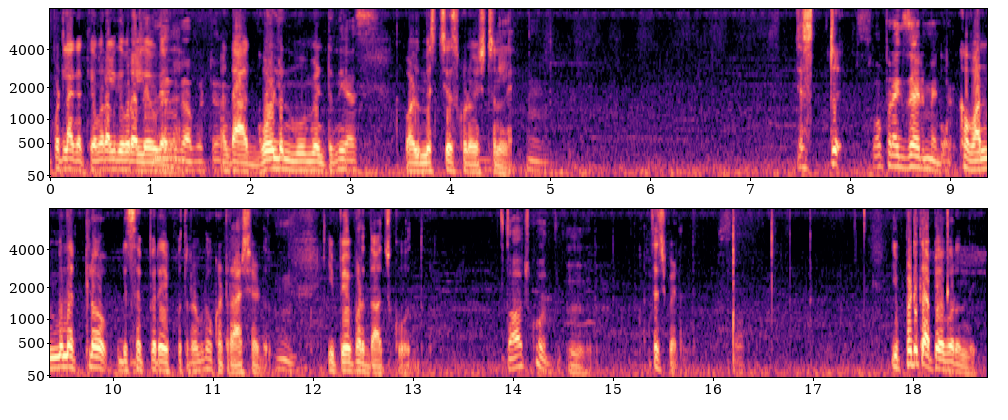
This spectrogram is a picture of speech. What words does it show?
ఇప్పటిలాగా కెమెరాలు కెమెరాలు లేవు కదా. అంటే ఆ గోల్డెన్ మూమెంట్ని Yes. వాళ్ళు మిస్ చేసుకోవడం ఇష్టం లే. జస్ట్ సూపర్ ఎక్సైట్మెంట్ ఒక వన్ మినిట్లో డిసప్పేర్ అయిపోతున్నప్పుడు ఒకటి రాశాడు. ఈ పేపర్ దాచుకోవద్దు. దాచుకోవద్దు. చచ్చిపోయాడు ఇప్పటికీ ఆ పేపర్ ఉంది.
